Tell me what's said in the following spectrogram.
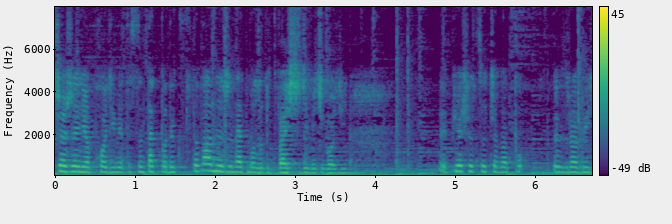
Szczerze nie obchodzi mnie, to jestem tak podekscytowany, że nawet może być 29 godzin. Pierwsze co trzeba zrobić,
